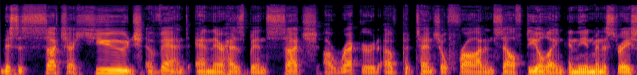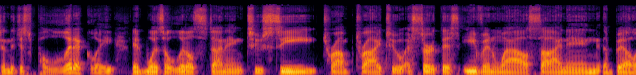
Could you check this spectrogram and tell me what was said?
this is such a huge event, and there has been such a record of potential fraud and self dealing in the administration that just politically, it was a little stunning to see Trump try to assert this even while signing the bill.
